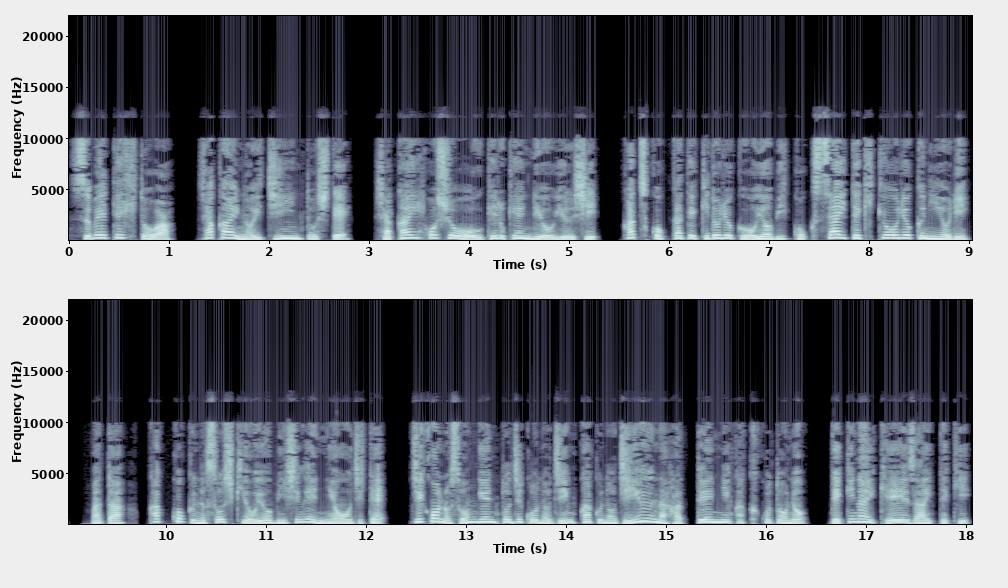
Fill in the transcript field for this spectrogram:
すべて人は社会の一員として社会保障を受ける権利を有し、かつ国家的努力及び国際的協力により、また各国の組織及び資源に応じて、自己の尊厳と自己の人格の自由な発展に欠くことのできない経済的、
